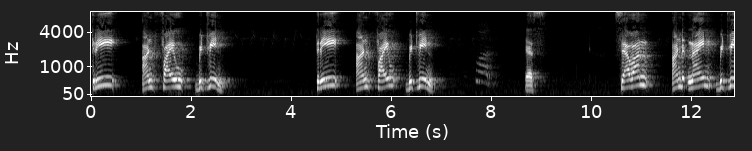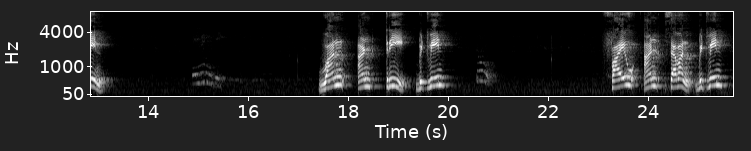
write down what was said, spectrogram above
Three and five between. Three and five between. Four. Yes. Seven and 9 between. 1 and 3 between. 5 and 7 between.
